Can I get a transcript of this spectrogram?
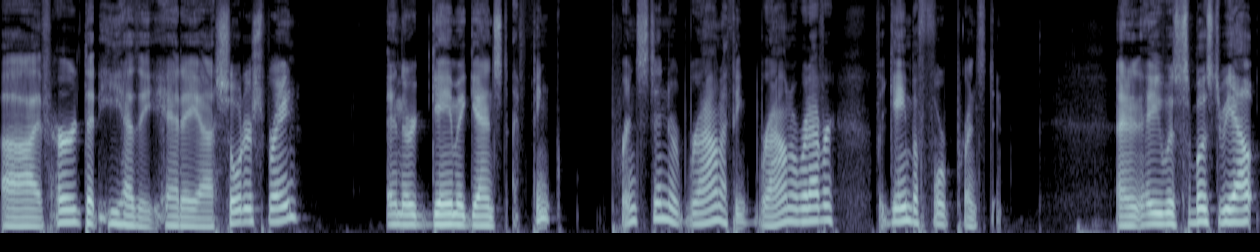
Uh, I've heard that he has a had a uh, shoulder sprain in their game against I think Princeton or Brown. I think Brown or whatever. The game before Princeton, and he was supposed to be out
